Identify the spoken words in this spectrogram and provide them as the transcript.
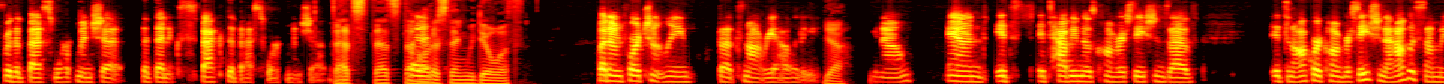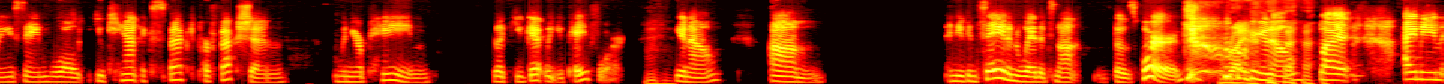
for the best workmanship but then expect the best workmanship That's that's the But hardest thing we deal with. but unfortunately that's not reality Yeah. you know and it's it's having those conversations of it's an awkward conversation to have with somebody saying well you can't expect perfection when you're paying like you get what you pay for Mhm. you know um and you can say it in a way that's not those words Right. you know but i mean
